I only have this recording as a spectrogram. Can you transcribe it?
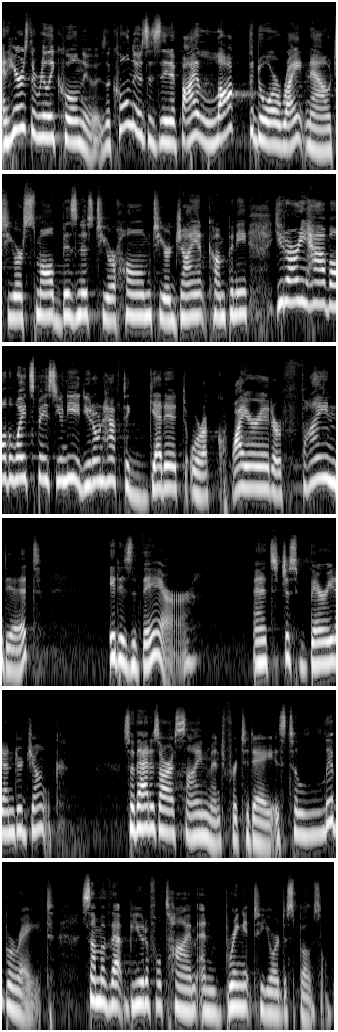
And here's the really cool news. The cool news is that if I lock the door right now to your small business, to your home, to your giant company, you'd already have all the white space you need. You don't have to get it or acquire it or find it. It is there, and it's just buried under junk. So that is our assignment for today is to liberate some of that beautiful time and bring it to your disposal.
